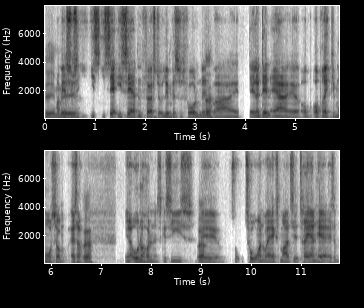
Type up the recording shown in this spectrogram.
Øh, Jamen, jeg synes is- især, især den første Olympus Fallen, den Ja. var, øh, eller den er øh, op, oprigtig morsom. Altså, Ja. eller underholdende, skal siges. Ja. Øh, to, toeren var jeg ikke så meget til. Treeren her, altså, øh,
